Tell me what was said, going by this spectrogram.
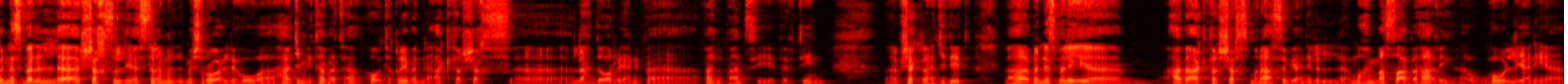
بالنسبة للشخص اللي استلم المشروع اللي هو هاجيمي تاباتا هو تقريبا أكثر شخص آه، له دور يعني في Final Fantasy 15 آه، بشكلها الجديد آه، بالنسبة لي آه، هذا أكثر شخص مناسب يعني للمهمة الصعبة هذه وهو اللي يعني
